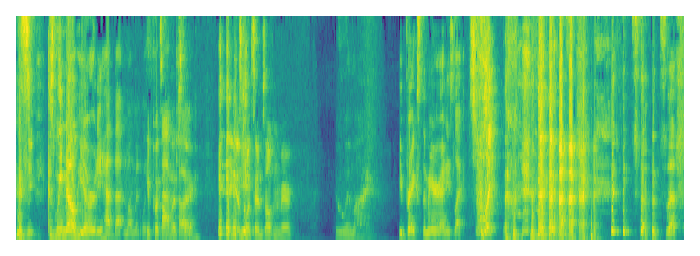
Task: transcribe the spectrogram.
Because we know he already had that moment with He puts on Avatar. lipstick. He just Yeah. looks at himself in the mirror. Who am I? He breaks the mirror and he's like, split. so, that's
